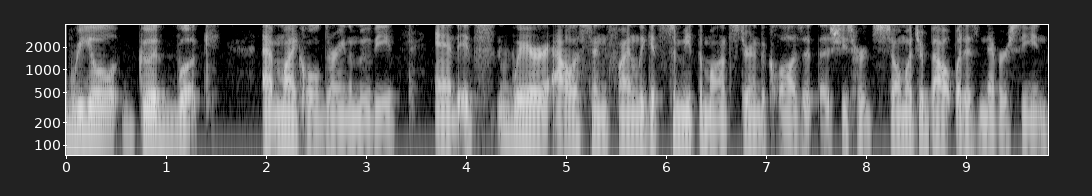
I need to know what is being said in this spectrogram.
real good look at Michael during the movie. And it's where Allyson finally gets to meet the monster in the closet that she's heard so much about but has never seen.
